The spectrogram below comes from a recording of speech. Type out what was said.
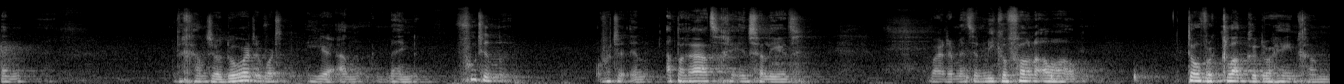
En we gaan zo door. Er wordt hier aan mijn voeten wordt er een apparaat geïnstalleerd. Waar er met een microfoon allemaal toverklanken doorheen gaan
